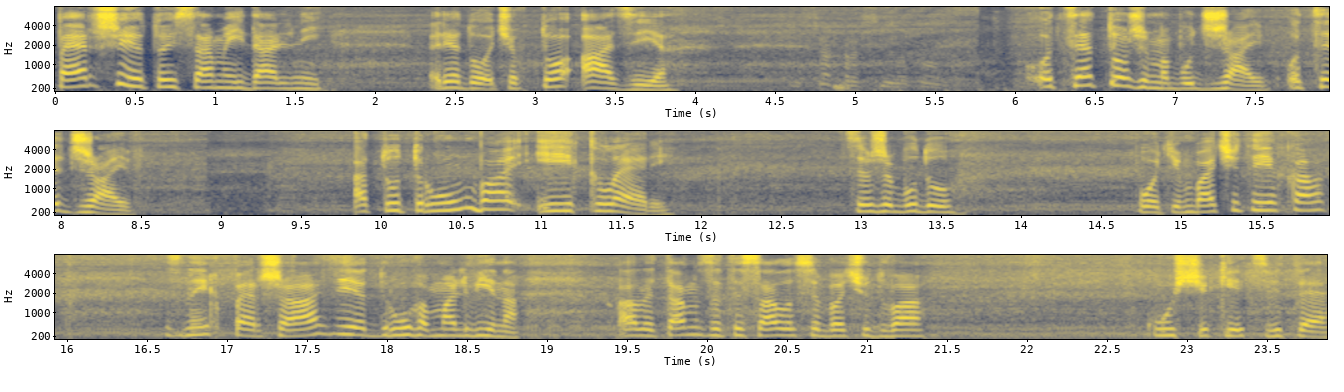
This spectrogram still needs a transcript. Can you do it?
Перший, той самий дальній рядочок, то Азія. Оце теж, мабуть, джайв. Оце джайв. А тут румба і клері. Це вже буду потім бачити, яка з них перша Азія, друга Мальвіна. Але там затисалося, бачу, два кущики цвіте.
